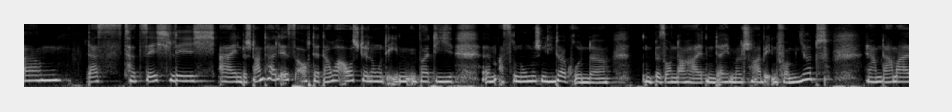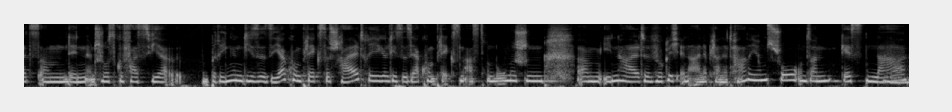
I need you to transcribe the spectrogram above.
Ähm, das tatsächlich ein Bestandteil ist, auch der Dauerausstellung und eben über die ähm, astronomischen Hintergründe und Besonderheiten der Himmelsscheibe informiert. Wir haben damals ähm, den Entschluss gefasst, wir bringen diese sehr komplexe Schaltregel, diese sehr komplexen astronomischen ähm, Inhalte wirklich in eine Planetariumsshow unseren Gästen nahe. Mhm.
